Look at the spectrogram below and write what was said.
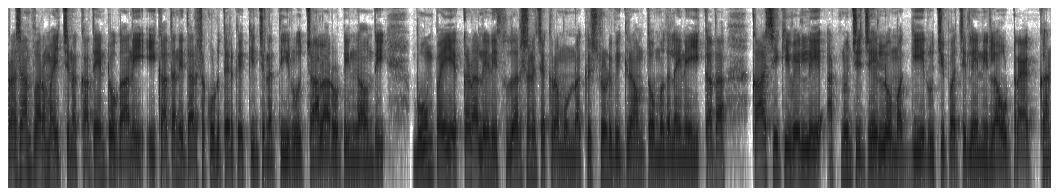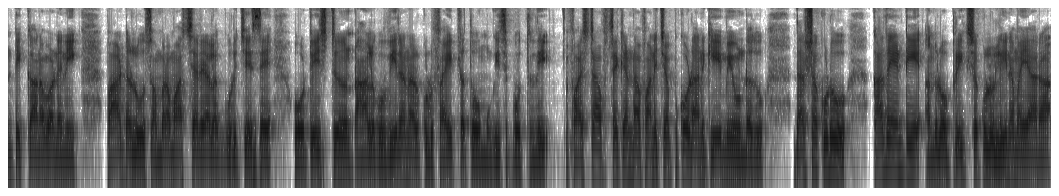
ప్రశాంత్ వర్మ ఇచ్చిన కథ ఏంటో గానీ ఈ కథని దర్శకుడు తెరకెక్కించిన తీరు చాలా రొటీన్గా ఉంది. భూమిపై ఎక్కడా లేని సుదర్శన చక్రం ఉన్న కృష్ణుడి విగ్రహంతో మొదలైన ఈ కథ కాశీకి వెళ్ళి అట్నుంచి జైల్లో మగ్గి రుచిపచి లేని లవ్ ట్రాక్ కంటికి కనబడని పాటలు సంభ్రమాశ్చర్యాలకు గురి చేసే ఓ ట్విస్ట్ నాలుగు వీరనరకుడు ఫైట్లతో ముగిసిపోతుంది. ఫస్ట్ హాఫ్ సెకండ్ హాఫ్ అని చెప్పుకోవడానికి ఏమీ ఉండదు. దర్శకుడు కథ ఏంటి? అందులో ప్రేక్షకులు లీనమయ్యారా?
